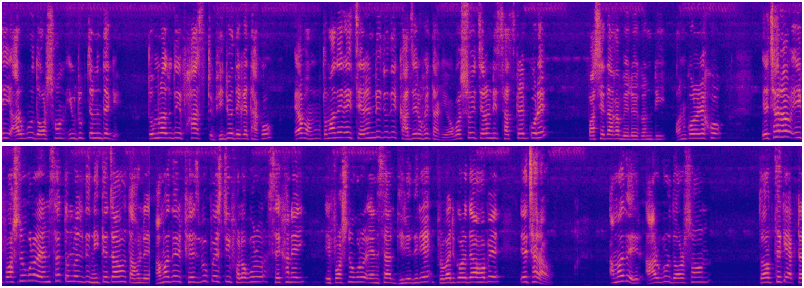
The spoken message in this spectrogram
এই আরগুলো দর্শন ইউটিউব চ্যানেল থেকে, তোমরা যদি ফার্স্ট ভিডিও দেখে থাকো এবং তোমাদের এই চ্যানেলটি যদি কাজের হয়ে থাকে, অবশ্যই চ্যানেলটি সাবস্ক্রাইব করে পাশে থাকা বেল আইকনটি অন করে রেখো। এছাড়াও এই প্রশ্নগুলোর অ্যান্সার তোমরা যদি নিতে চাও, তাহলে আমাদের ফেসবুক পেজটি ফলো করো, সেখানেই এই প্রশ্নগুলোর অ্যান্সার ধীরে ধীরে প্রোভাইড করে দেওয়া হবে। এছাড়াও, আমাদের আরগুর দর্শন তরফ থেকে একটা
